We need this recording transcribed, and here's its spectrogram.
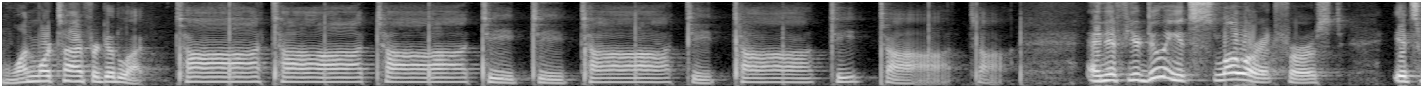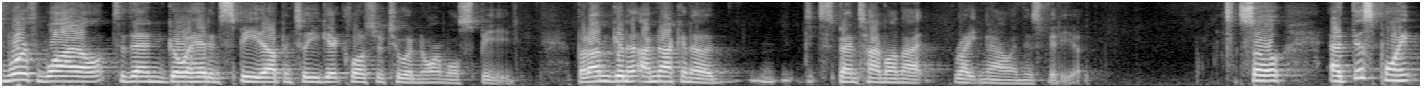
One more time for good luck. Ta, ta, ta, ti, ti, ta, ti, ta, ti, ta, ta. And if you're doing it slower at first, it's worthwhile to then go ahead and speed up until you get closer to a normal speed. But I'm, gonna, I'm not going to spend time on that right now in this video. So at this point,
